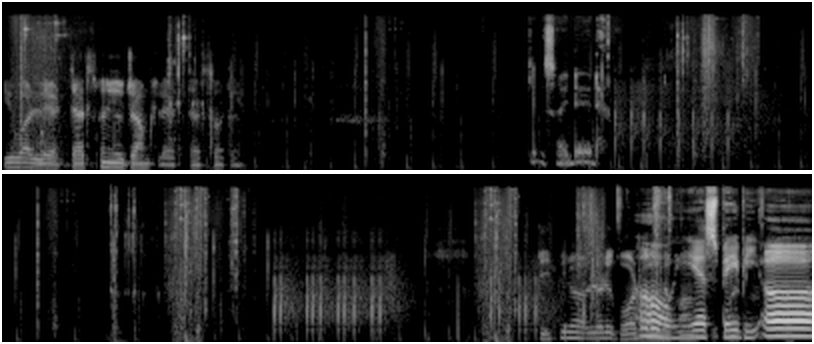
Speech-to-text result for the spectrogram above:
You are late. That's when you jumped late. That's what. I- Yes, I did. People already got. Oh yes, baby. Uh,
